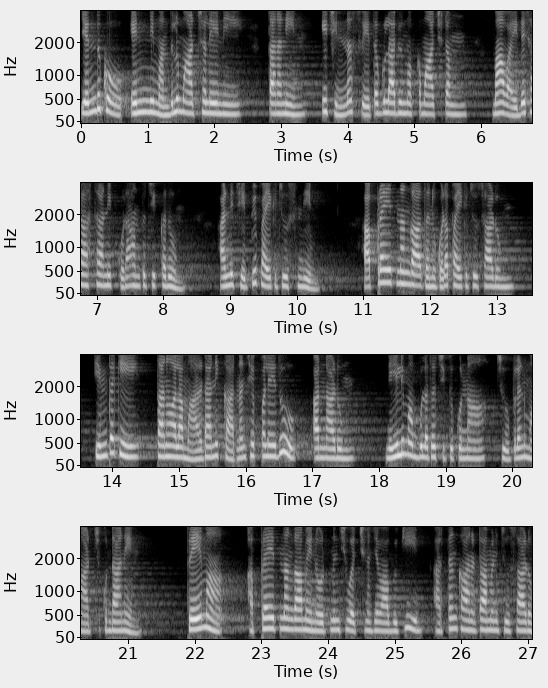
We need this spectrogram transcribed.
ఎందుకో ఎన్ని మందులు మార్చలేని తనని ఈ చిన్న శ్వేత గులాబీ మొక్క మార్చటం మా వైద్యశాస్త్రానికి కూడా అంతు చిక్కదు. అని చెప్పి పైకి చూసింది. అప్రయత్నంగా అతను కూడా పైకి చూశాడు. ఇంతకీ తను అలా మారడానికి కారణం చెప్పలేదు అన్నాడు. నీలి మబ్బులతో చిక్కుకున్న చూపులను మార్చుకుండానే ప్రేమ అప్రయత్నంగా ఆమె నోటి నుంచి వచ్చిన జవాబుకి అర్థం కానట్టు ఆమెను చూశాడు.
